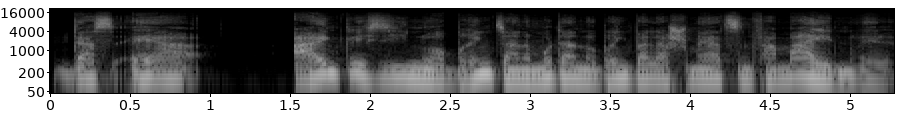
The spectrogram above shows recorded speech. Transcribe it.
dass er eigentlich sie nur bringt, seine Mutter nur bringt, weil er Schmerzen vermeiden will.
